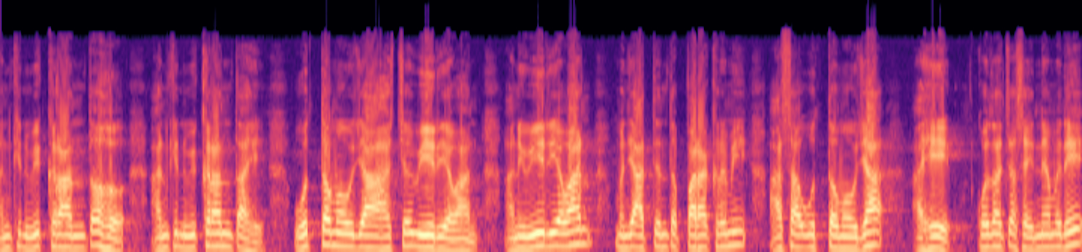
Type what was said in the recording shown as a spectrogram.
आणखीन विक्रांत आणखीन विक्रांत आहे. उत्तमौजाच च वीर्यवान. आणि वीर्यवान म्हणजे अत्यंत पराक्रमी असा उत्तमौजा आहे कोणाच्या सैन्यामध्ये?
